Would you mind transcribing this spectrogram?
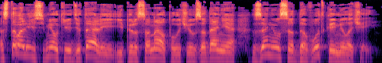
Оставались мелкие детали, и персонал, получив задание, занялся доводкой мелочей.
